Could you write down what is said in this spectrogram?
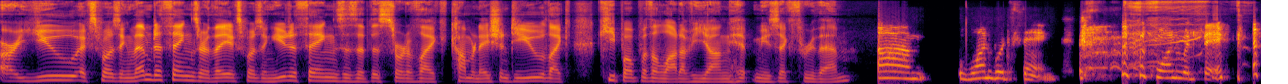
are you exposing them to things? Are they exposing you to things? Is it this sort of like combination? Do you like keep up with a lot of young hip music through them? Um, one would think. one would think.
